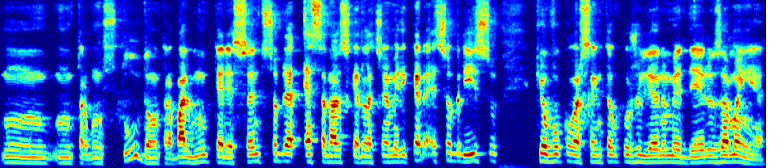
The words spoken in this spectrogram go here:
um, um, um estudo, um trabalho muito interessante sobre essa nova esquerda latino-americana. É sobre isso que eu vou conversar então com o Juliano Medeiros amanhã.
